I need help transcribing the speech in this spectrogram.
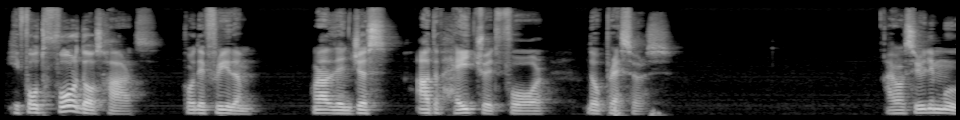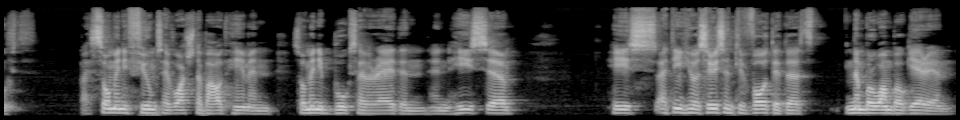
He fought for those hearts, for their freedom, rather than just out of hatred for the oppressors. I was really moved by so many films I've watched about him and so many books I've read, and and he's uh, he's I think he was recently voted as number one Bulgarian.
